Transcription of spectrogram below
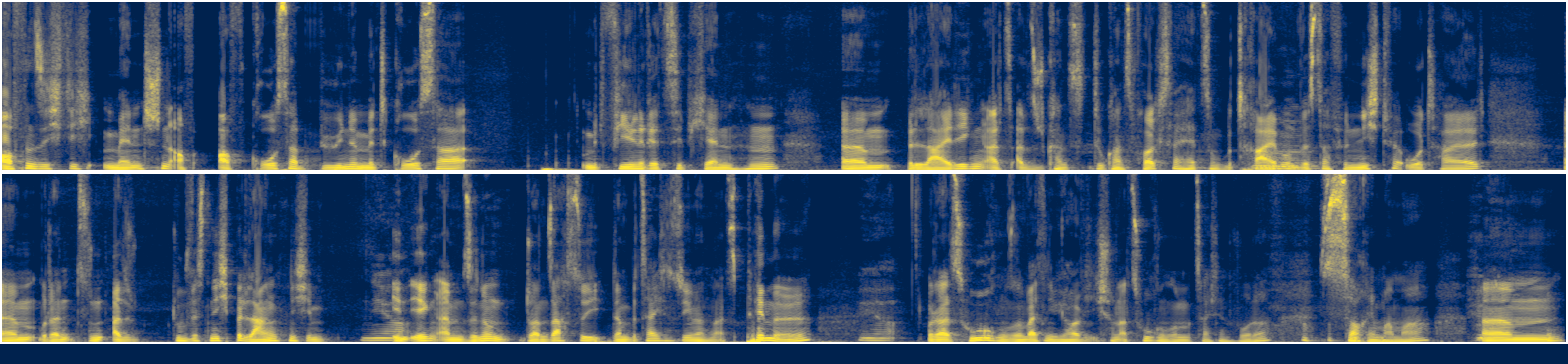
offensichtlich Menschen auf, auf großer Bühne mit großer, mit vielen Rezipienten ähm, beleidigen, als, also du kannst, du kannst Volksverhetzung betreiben Mhm. und wirst dafür nicht verurteilt. Ähm, oder also du wirst nicht belangt, nicht im, Ja. in irgendeinem Sinne und dann sagst du, dann bezeichnest du jemanden als Pimmel Ja. oder als Hurensohn, weiß nicht, wie häufig ich schon als Hurensohn bezeichnet wurde. Sorry, Mama. Ähm,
